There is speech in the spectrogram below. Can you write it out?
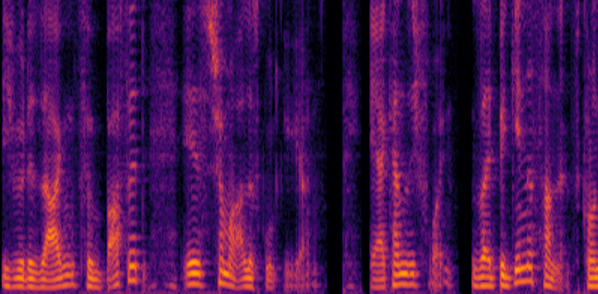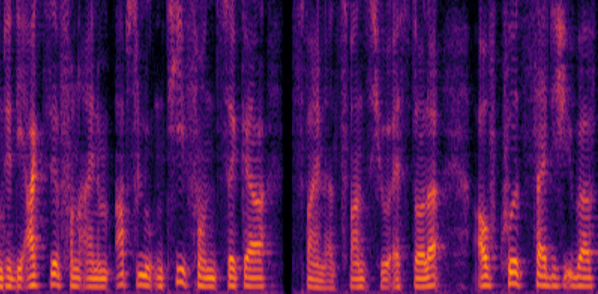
Ich würde sagen, für Buffett ist schon mal alles gut gegangen. Er kann sich freuen. Seit Beginn des Handels konnte die Aktie von einem absoluten Tief von ca. 220 US-Dollar auf kurzzeitig über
